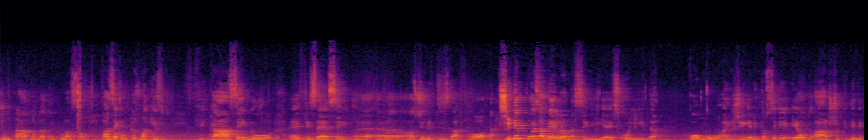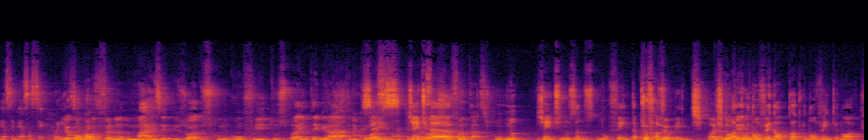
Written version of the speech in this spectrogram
juntar toda a tripulação, fazer com que os maquis ficassem no, é, fizessem é, é, as diretrizes da frota. Sim. e depois a Belana seria escolhida como a engenheira. Então seria, eu acho que deveria ser nessa sequência. E eu concordo mas- com o Fernando, mais episódios com conflitos para integrar a tripulação. Vocês- gente, eu é- acho fantástico. No- gente, nos anos 90, provavelmente, eu acho É, que lá 90. pro, 90, não, lá pro 99,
